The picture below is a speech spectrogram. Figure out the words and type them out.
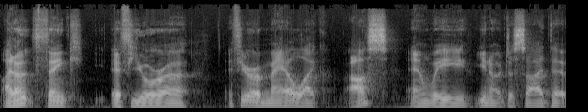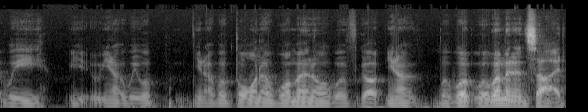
I don't think if you're a if you're a male like us and we you know decide that we you, you know we were you know we're born a woman or we've got you know we're, we're women inside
